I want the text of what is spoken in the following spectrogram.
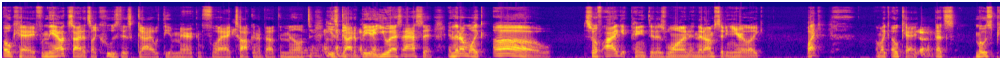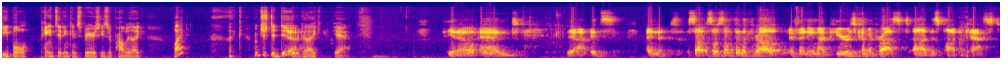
Okay, from the outside it's like, "Who's this guy with the American flag talking about the military? He's got to be a US asset." And then I'm like, "Oh." So if I get painted as one and then I'm sitting here like, "What?" I'm like, "Okay." Yeah. That's most people painted in conspiracies are probably like, "What?" Like, I'm just a dude. Yeah. Like, yeah. you know, and yeah, it's and so so something to throw. out, If any of my peers come across uh, this podcast,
